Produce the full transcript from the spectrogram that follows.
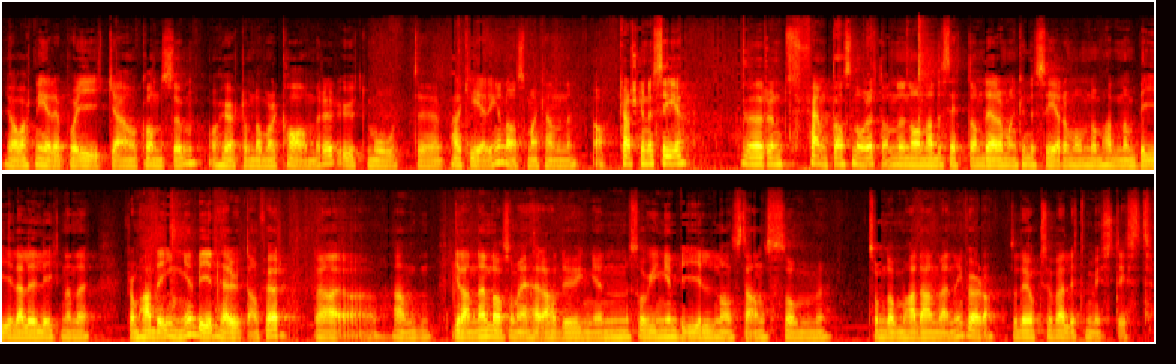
jag har varit nere på ICA och Konsum och hört om de har kameror ut mot eh, parkeringen då så man kan, ja, kanske kunde se eh, runt 15 snåret om någon hade sett dem där och man kunde se dem om de hade någon bil eller liknande. För de hade ingen bil här utanför. Han, grannen då som är här hade ju ingen, såg ingen bil någonstans som, som de hade användning för då. Så det är också väldigt mystiskt.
